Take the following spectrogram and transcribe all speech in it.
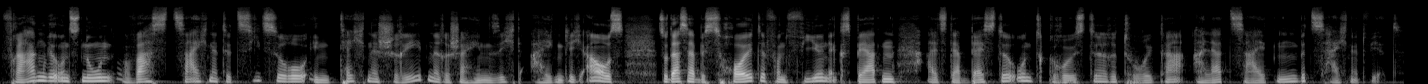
fragen wir uns nun, was zeichnete Cicero in technisch-rednerischer Hinsicht eigentlich aus, so dass er bis heute von vielen Experten als der beste und größte Rhetoriker aller Zeiten bezeichnet wird.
